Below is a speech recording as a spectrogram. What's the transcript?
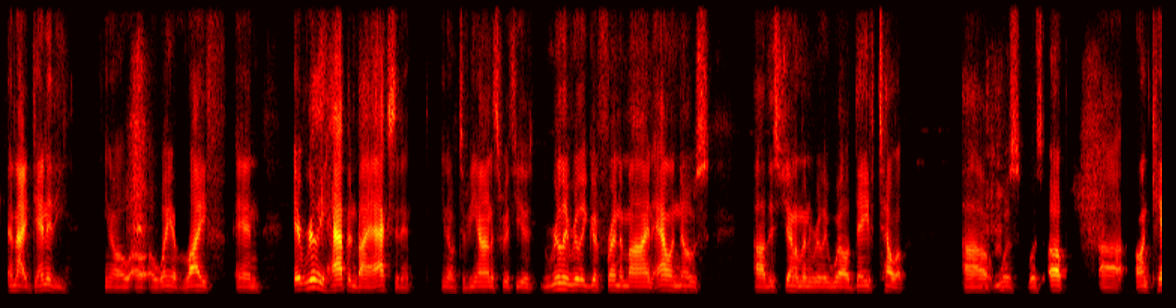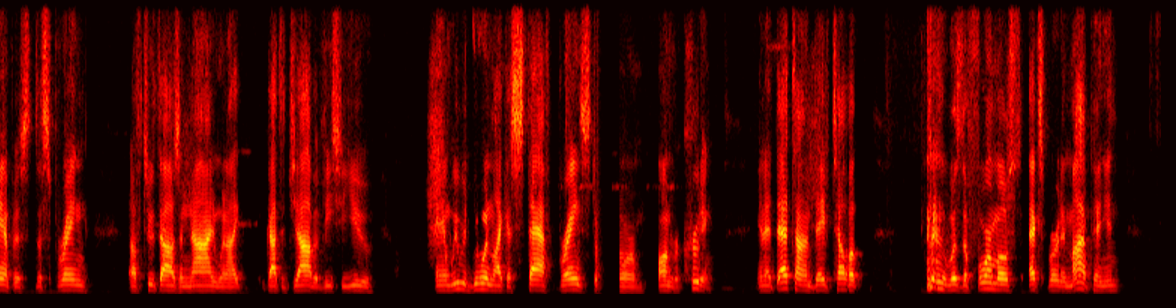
an identity, you know, a, a way of life, and it really happened by accident. You know, to be honest with you, really, really good friend of mine. Alan knows uh, this gentleman really well. Dave Telep uh, mm-hmm. was was up uh, on campus the spring of 2009 when I got the job at VCU, and we were doing like a staff brainstorm on recruiting. And at that time, Dave Telep was the foremost expert, in my opinion,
